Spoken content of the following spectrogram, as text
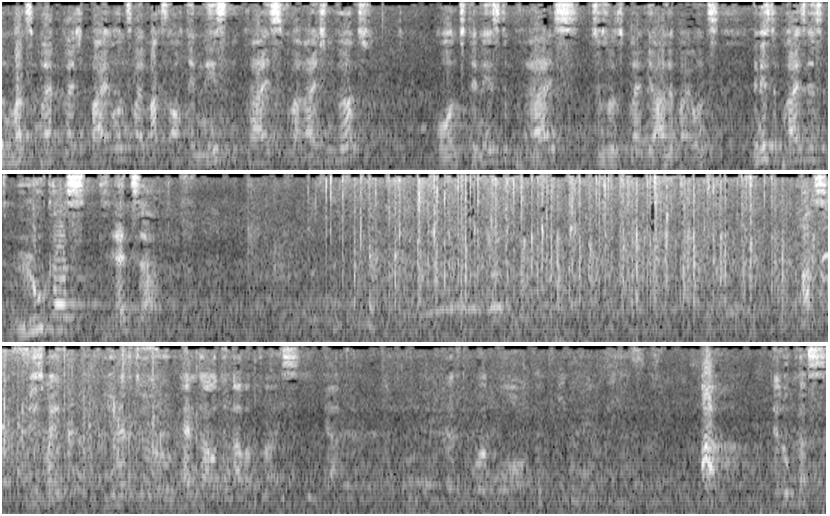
und Max bleibt gleich bei uns, weil Max auch den nächsten Preis überreichen wird. Und der nächste Preis, beziehungsweise bleiben ja alle bei uns, der nächste Preis ist Lukas Krenzer. Max, please wait. You have to hand out another prize. Yeah. You have to work more. Ah, der Lukas.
